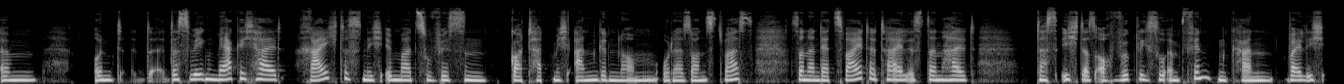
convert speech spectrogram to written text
Ähm, und deswegen merke ich halt, reicht es nicht immer zu wissen, Gott hat mich angenommen oder sonst was, sondern der zweite Teil ist dann halt, dass ich das auch wirklich so empfinden kann, weil ich,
